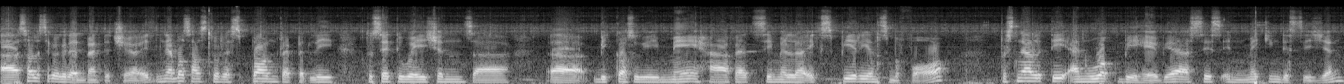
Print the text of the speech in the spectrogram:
Uh, so let's take a look at the advantage here. It enables us to respond rapidly to situations uh, because we may have had similar experience before. Personality and work behavior assist in making decision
